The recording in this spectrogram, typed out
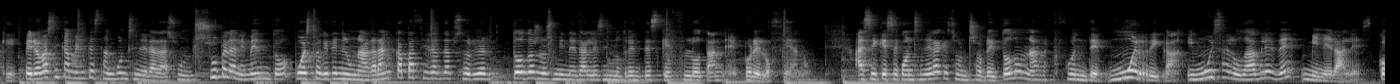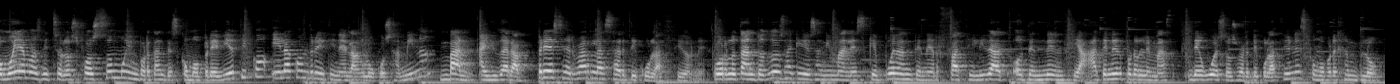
qué, pero básicamente están consideradas un superalimento, puesto que tienen una gran capacidad de absorber todos los minerales y nutrientes que flotan eh, por el océano. Así que se considera que son sobre todo una fuente muy rica y muy saludable de minerales. Como ya hemos dicho, los FOS son muy importantes como prebiótico y la condroitina y la glucosamina van a ayudar a preservar las articulaciones. Por lo tanto, todos aquellos animales que puedan tener facilidad o tendencia a tener problemas de huesos o articulaciones, como por ejemplo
